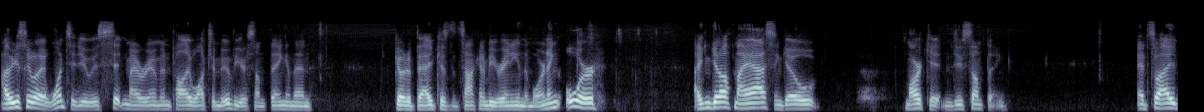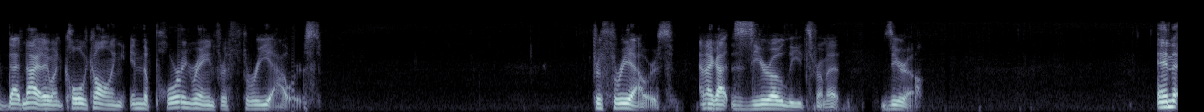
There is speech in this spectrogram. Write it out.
obviously what I want to do is sit in my room and probably watch a movie or something and then go to bed because it's not going to be raining in the morning, or I can get off my ass and go market and do something. And so I that night I went cold calling in the pouring rain for three hours. For three hours. And I got zero leads from it. Zero. And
